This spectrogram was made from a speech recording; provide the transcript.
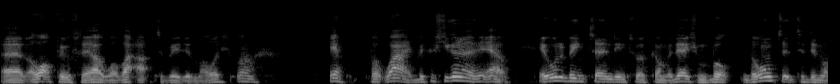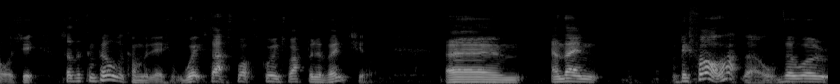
Um, a lot of people say, oh, well, that had to be demolished. Well, Yeah, but why? Because you're gonna, you know, it would have been turned into accommodation, but they wanted to demolish it so they can build accommodation, which that's what's going to happen eventually. Um, and then before that, though, there were,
